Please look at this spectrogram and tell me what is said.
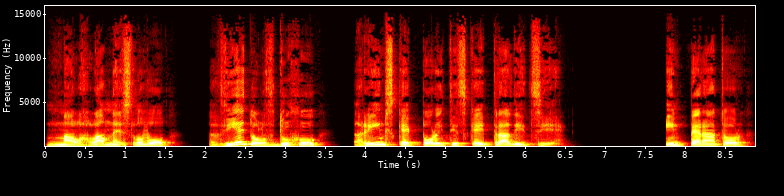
mal hlavné slovo, viedol v duchu rímskej politickej tradície. Imperátor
